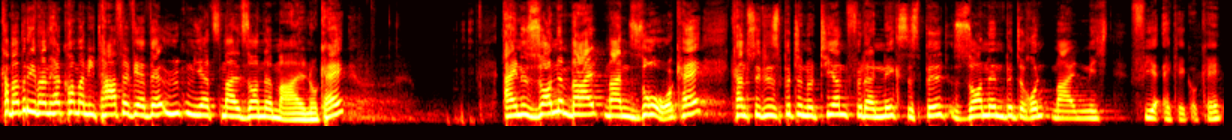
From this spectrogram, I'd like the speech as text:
Kann man bitte jemand herkommen an die Tafel? Wir, wir üben jetzt mal Sonne malen, okay? Eine Sonne malt man so, okay? Kannst du dir das bitte notieren für dein nächstes Bild? Sonnen bitte rund malen, nicht viereckig, okay?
